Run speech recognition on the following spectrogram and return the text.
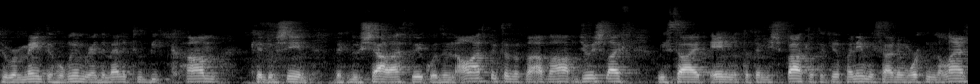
to remain Tehurim, we are demanded to become Kedushim. The Kedusha last week was in all aspects of the Jewish life. We side in Lotote Mishpat, Lotote Panim, we side in working the land.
